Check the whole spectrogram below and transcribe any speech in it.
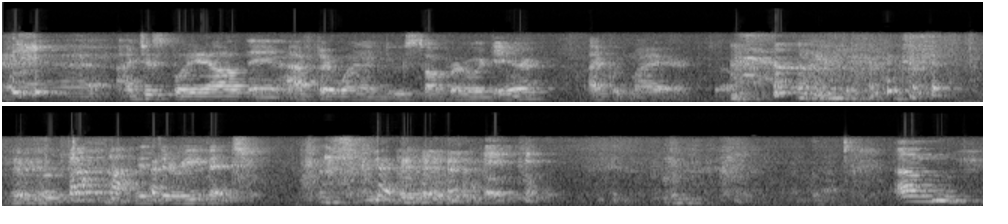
Uh, I just put it out, and after when I do supper or dinner, I put my hair. So. it's the revenge. Um,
